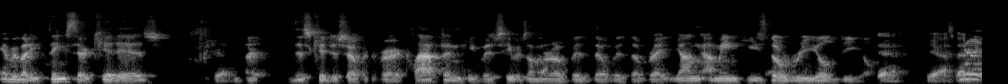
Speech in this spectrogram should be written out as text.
everybody thinks their kid is, Yeah. but this kid just opened for Eric Clapton. He was he was on the road with the, with the Brett Young. I mean, he's the real deal. Yeah, yeah. So-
